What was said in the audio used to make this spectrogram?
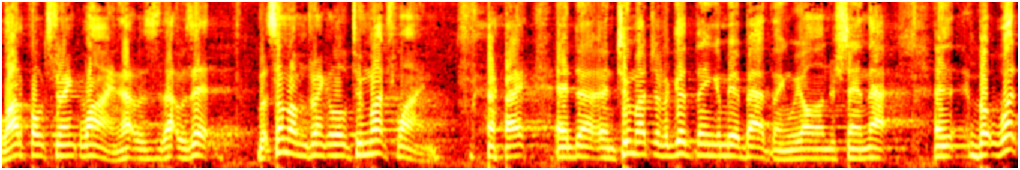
a lot of folks drank wine. That was, that was it. But some of them drink a little too much wine, right? And, uh, and too much of a good thing can be a bad thing. We all understand that. And, but what,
